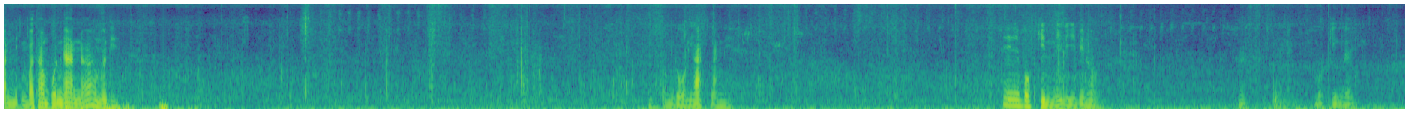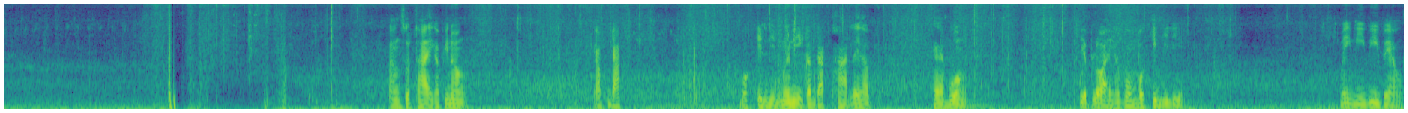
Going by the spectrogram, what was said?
ฟันนี่มาทำผลงานเนอะมือนี้ต้องโดนลักหลังนี่เอ๊ะบ่กินนี่ดีพี่น้องอืมบ่กินเลยหลังสุดท้ายครับพี่น้องกับดัก บ่กินนี่มือนี่กับดักผาดเลยครับแค่บ่วงเรียบร้อยครับผมบ่กินอีหลีไม่มีวี่แวว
